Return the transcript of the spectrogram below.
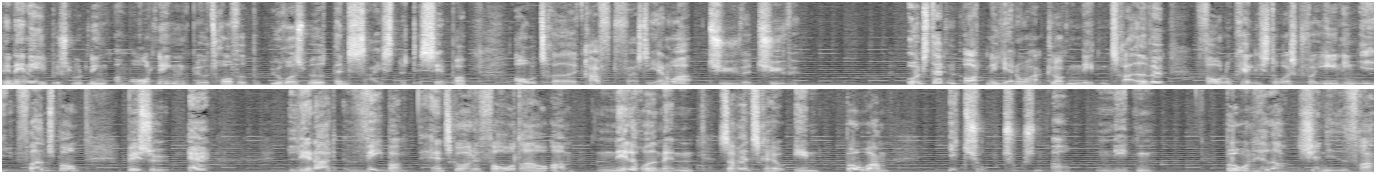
Den endelige beslutning om ordningen blev truffet på byrådsmødet den 16. december og træder i kraft 1. januar 2020. Onsdag den 8. januar kl. 19.30 får Lokalhistorisk Forening i Fredensborg besøg af Lennart Weber. Han skal holde foredrag om Nellerødmanden, som han skrev en bog om i 2019. Bogen hedder Geniet fra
